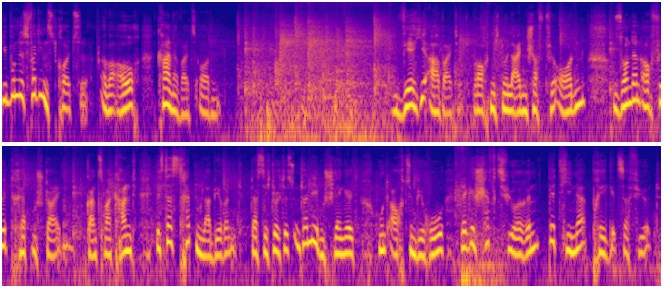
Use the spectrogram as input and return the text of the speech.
die Bundesverdienstkreuze, aber auch Karnevalsorden. Wer hier arbeitet, braucht nicht nur Leidenschaft für Orden, sondern auch für Treppensteigen. Ganz markant ist das Treppenlabyrinth, das sich durch das Unternehmen schlängelt und auch zum Büro der Geschäftsführerin Bettina Pregitzer führt.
